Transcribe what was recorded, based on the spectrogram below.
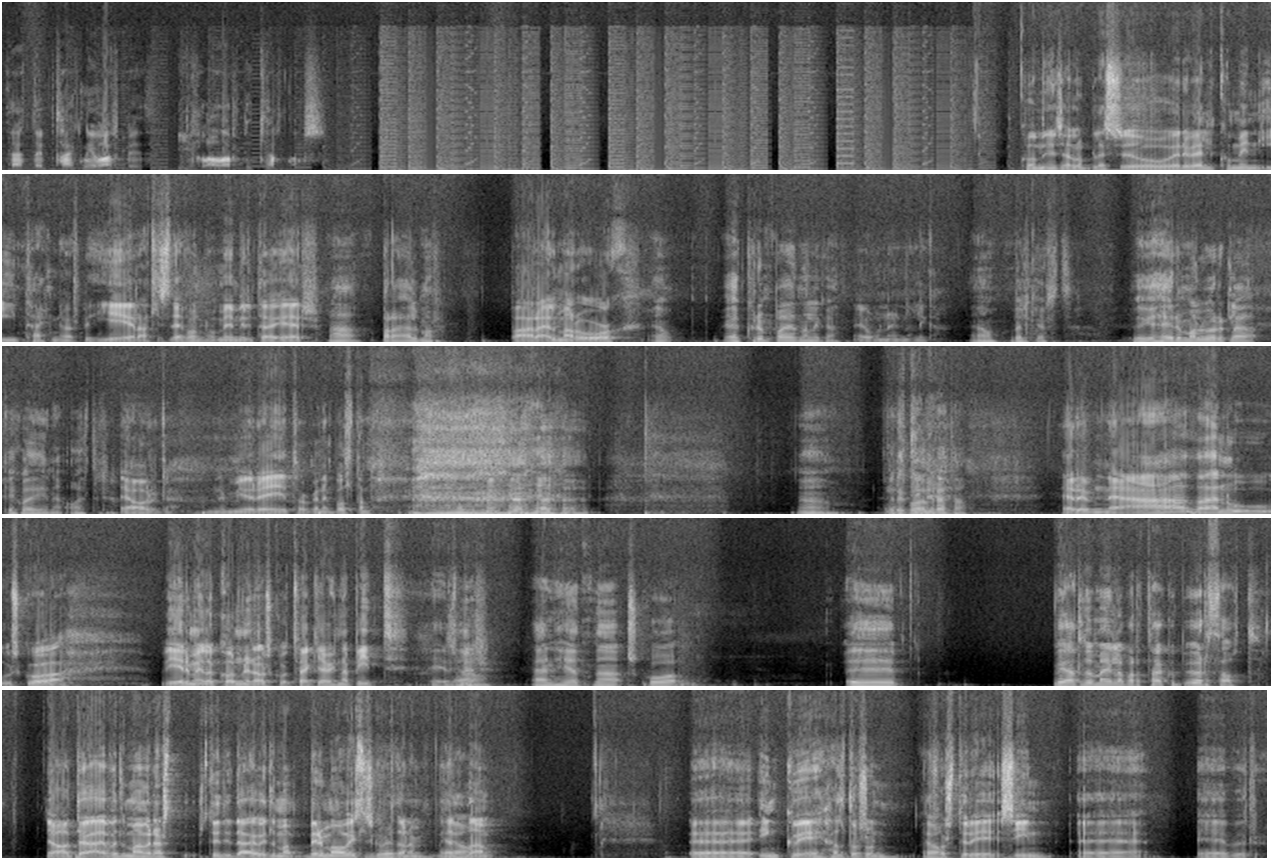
Þetta er tæknivarpið í hláðarpi kjarnans. Komið sæl og blessu og verið velkomin í tæknivarpið. Ég er Alli Stefán og með mér í dag er Aha, bara Elmar bara Elmar og Já, ég krumpaði hérna líka Já, hún er hérna líka. Já, vel gert Við heyrum alveg örgulega eitthvað í henni á eftir Já, örgulega. Hún er mjög reyði, tók hann í boltan. Já, er eitthvað að frétta? Herrum, neða, það er nú, sko, við erum eiginlega komnir á, sko, tveggja vegna bít, heyrðis mér. En hérna, sko uh, Við ætlum eiginlega bara að taka upp örþátt Já, það, við viljum að vera stutt í dag, við viljum að byrjum á íslensku fréttanum. Hérna, uh, Yngvi Halldórsson, fórstjóri sín, uh, hefur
